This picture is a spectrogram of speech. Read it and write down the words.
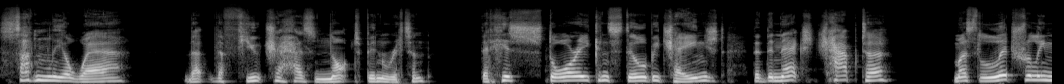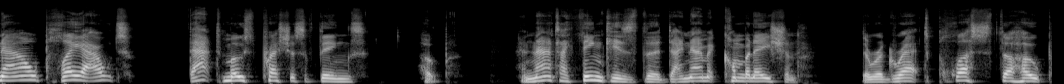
suddenly aware that the future has not been written, that his story can still be changed, that the next chapter must literally now play out that most precious of things, hope. And that, I think, is the dynamic combination the regret plus the hope.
